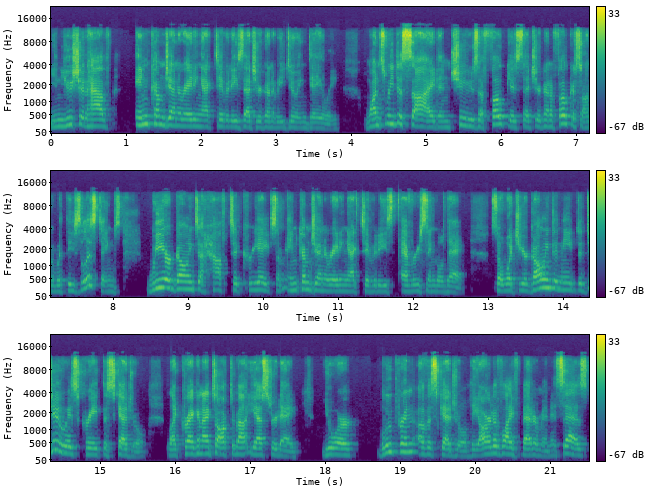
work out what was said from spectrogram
And you should have income generating activities that you're going to be doing daily. Once we decide and choose a focus that you're going to focus on with these listings, we are going to have to create some income generating activities every single day. So, what you're going to need to do is create the schedule. Like Craig and I talked about yesterday, your blueprint of a schedule, the art of life betterment. It says,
